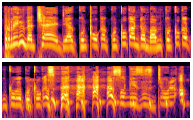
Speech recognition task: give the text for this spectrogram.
Bring the chair, dear. Guquka, guquka, ntombam. Guquka, guquka, guquka. Tulo.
